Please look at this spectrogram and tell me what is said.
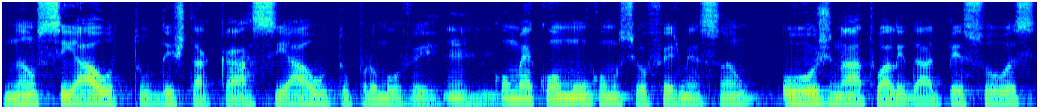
não se autodestacar, se autopromover. Uhum. Como é comum, como o senhor fez menção, hoje, na atualidade, pessoas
